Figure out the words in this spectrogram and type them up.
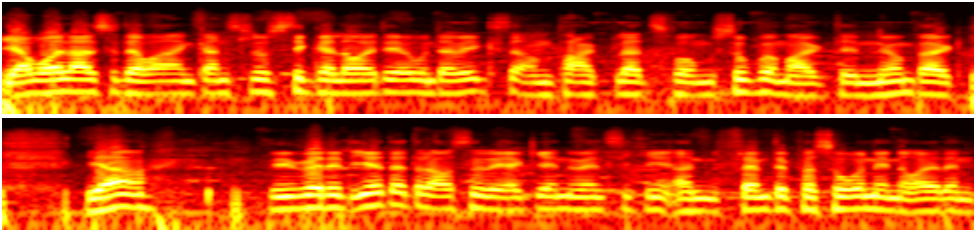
Jawohl, also da waren ganz lustige Leute unterwegs am Parkplatz vom Supermarkt in Nürnberg. Ja, wie würdet ihr da draußen reagieren, wenn sich eine fremde Person in euren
